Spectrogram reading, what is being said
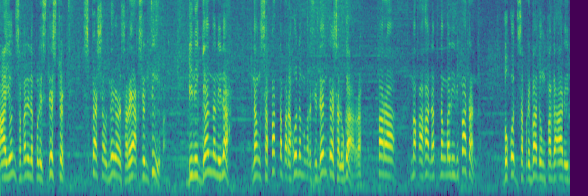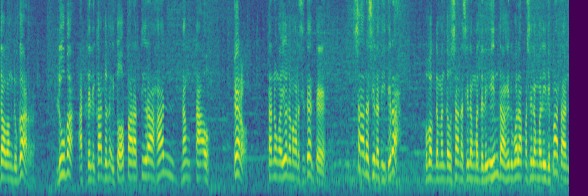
Ayon sa Manila Police District Special Mayor's Reaction Team, binigyan na nila ng sapat na panahon ng mga residente sa lugar para makahanap ng malilipatan. Bukod sa pribadong pag-aari daw ang lugar, luma at delikado na ito para tirahan ng tao. Pero, tanong ngayon ng mga residente, saan na sila titira? Huwag naman daw sana silang madaliin dahil wala pa silang malilipatan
